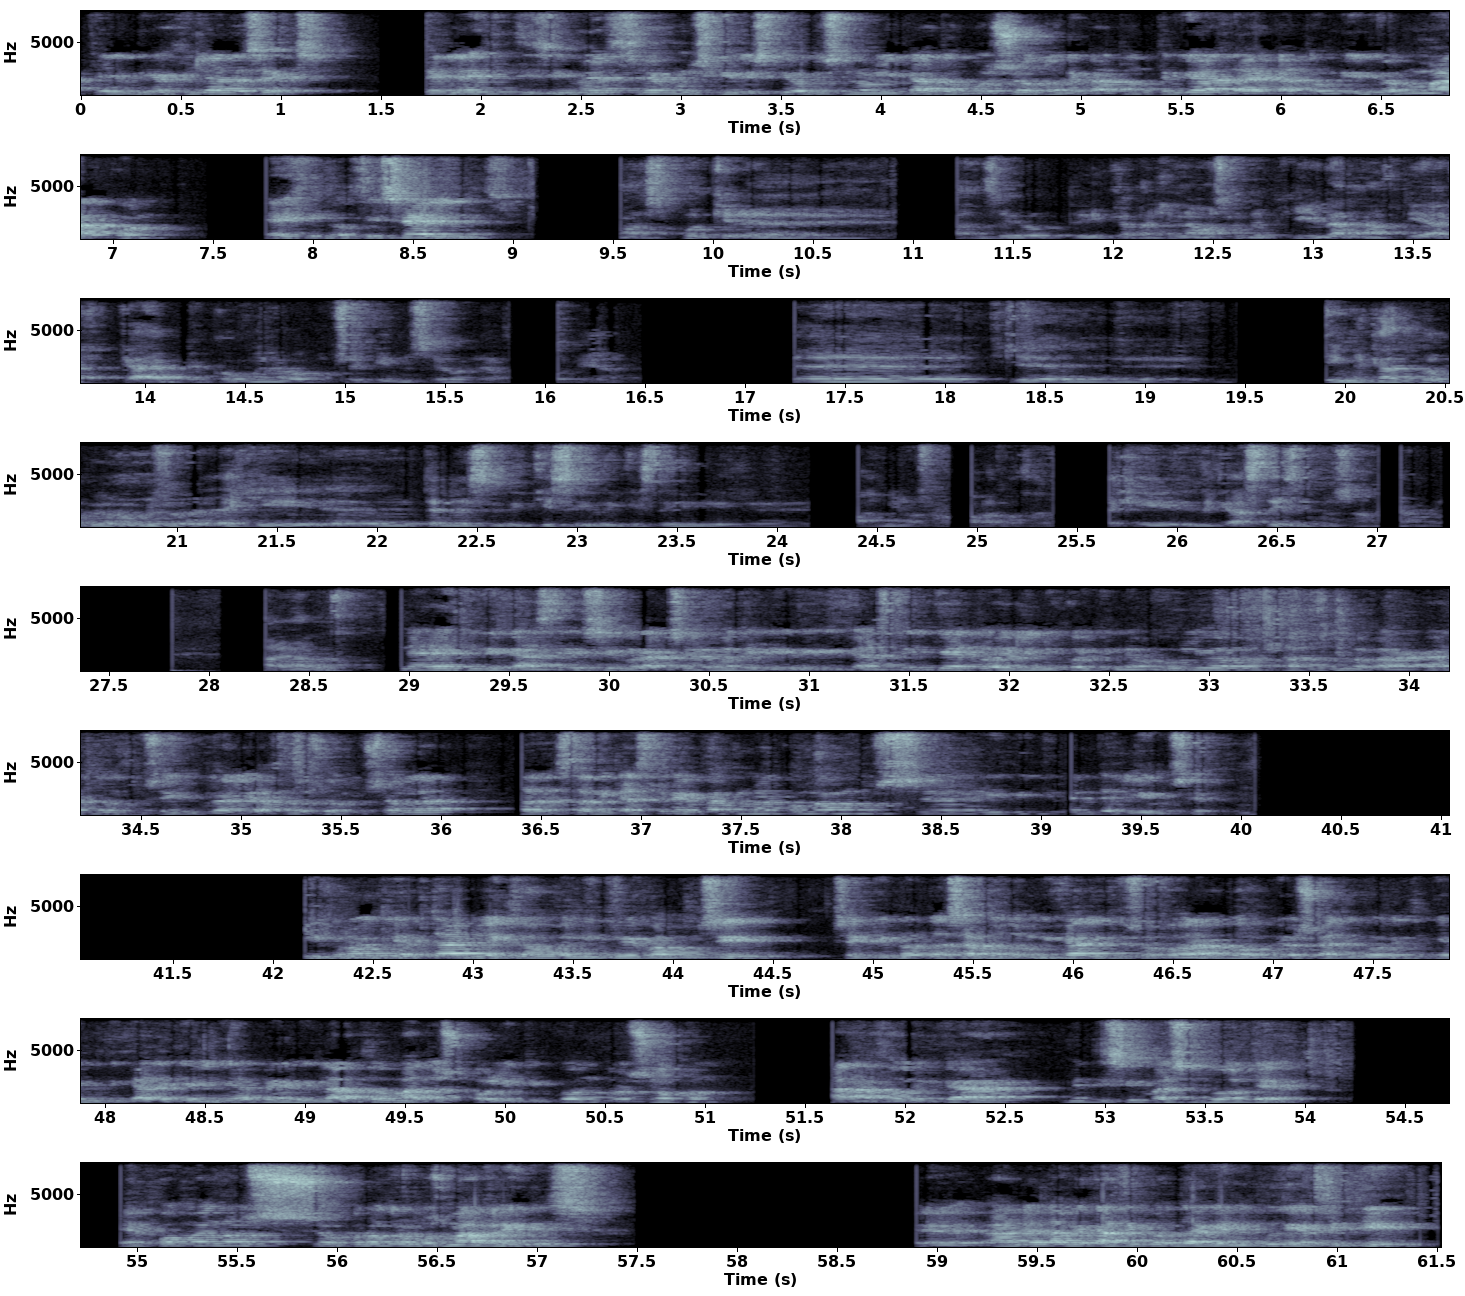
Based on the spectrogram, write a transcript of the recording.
και 2006. Τελέχη της Siemens έχουν ισχυριστεί ότι συνολικά το ποσό των 130 εκατομμυρίων μάρκων έχει δοθεί σε Έλληνες. Να σας πω κύριε Αντζή, ότι καταρχήν να μας πείτε ποιοι ήταν αυτοί αρχικά εμπλεκόμενοι όπου ξεκίνησε όλη αυτή η ιστορία. Ε, και είναι κάτι το οποίο νομίζω έχει ε, τελεσιδική συνδίκη στη Γερμανία όσο αφορά το θέμα. Έχει δικαστεί ζήτηση. Παρακαλώ. Ναι, έχει δικαστεί. Σίγουρα ξέρουμε ότι έχει δικαστεί και το ελληνικό κοινοβούλιο. Θα το δούμε παρακάτω. Τους έχει βγάλει αυτός όλους. Αλλά στα δικαστήρια υπάρχουν ακόμα όμως ε, η δίκη δεν τελείωσε. Οι πρώτοι επτά εμπλεκόμενοι, κύριε Παπουτσί, ξεκινώντας από τον Μιχάλη Χριστοφοράκο, ο οποίος κατηγορήθηκε με την καταγγελία περί λαδώματος πολιτικών προσώπων αναφορικά με τη σύμβαση του ΟΤΕ. Επόμενος, ο πρόδρομος Μαυρίδης ε, ανέλαβε καθήκοντα Γενικού Διευθυντή,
